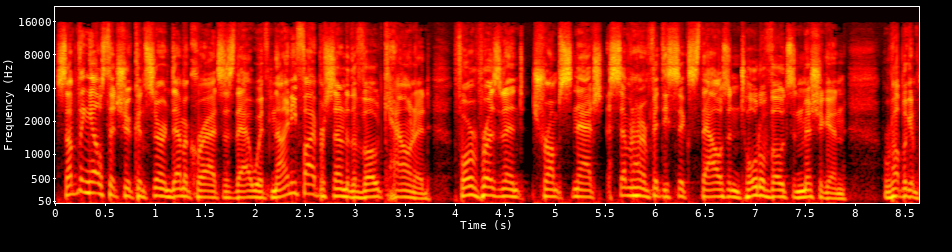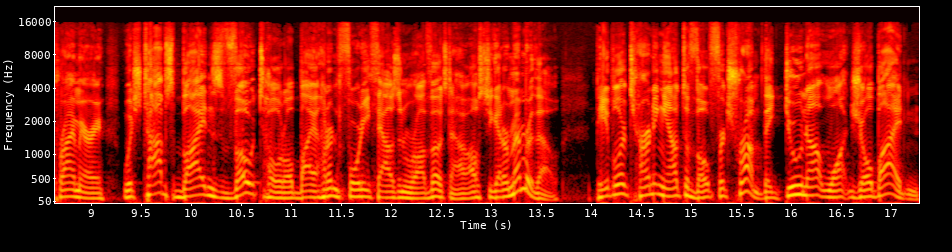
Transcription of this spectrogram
Something else that should concern Democrats is that with 95% of the vote counted, former President Trump snatched 756,000 total votes in Michigan Republican primary, which tops Biden's vote total by 140,000 raw votes. Now, also you got to remember though, people are turning out to vote for Trump. They do not want Joe Biden.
